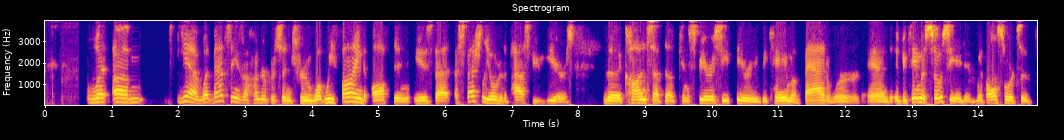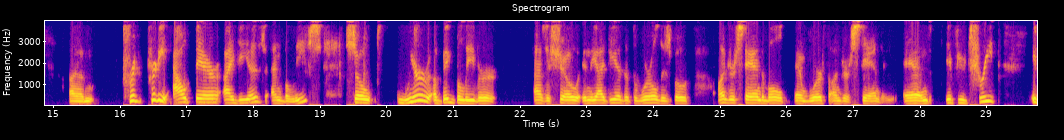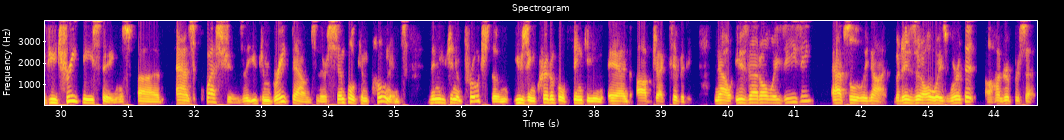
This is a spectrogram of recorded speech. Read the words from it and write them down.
what um yeah what matt's saying is 100% true. What we find often is that especially over the past few years the concept of conspiracy theory became a bad word and it became associated with all sorts of um, pre- pretty out there ideas and beliefs. So we're a big believer as a show in the idea that the world is both understandable and worth understanding. And if you treat if you treat these things uh, as questions that you can break down to their simple components, then you can approach them using critical thinking and objectivity. Now, is that always easy? Absolutely not. But is it always worth it? 100%.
